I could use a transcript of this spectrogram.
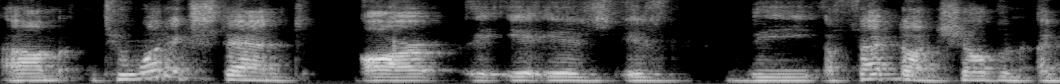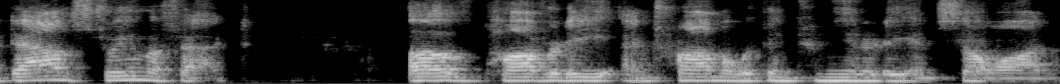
Um, to what extent are is is the effect on children a downstream effect of poverty and trauma within community and so on?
